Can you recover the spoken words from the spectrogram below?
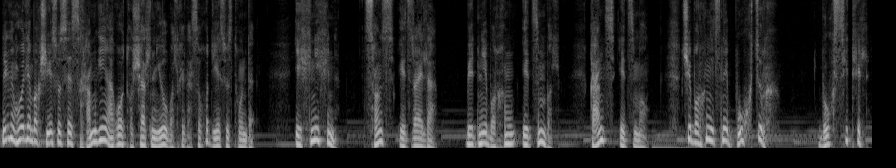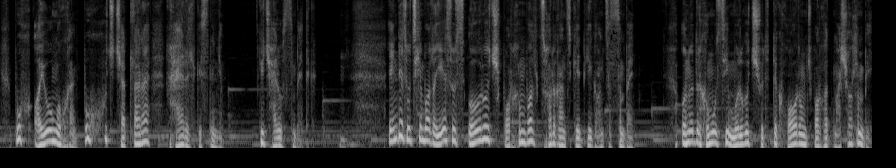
Нэгэн хуулийн багш Есүсээс хамгийн агуу тушаал нь юу болохыг асуухад Есүс түнд эхнийх нь сонс Израиля бидний бурхан эзэн бол ганц эзэн мөн чи бурхан эзнээ бүх зүрх бүх сэтгэл бүх оюун ухаан бүх хүч чадлаараа хайрл гэсэн юм гэж хариулсан байдаг. Эндээс үзэх юм бол Есүс өөрөө ч бурхан бол цор ганц гэдгийг онцлсан байна. Өнөөдөр хүмүүсийн мөргөж шүтдэг хуурамч бурхад маш олон бий.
